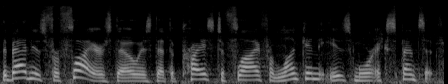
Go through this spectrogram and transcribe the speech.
The bad news for flyers, though, is that the price to fly from Lunken is more expensive.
